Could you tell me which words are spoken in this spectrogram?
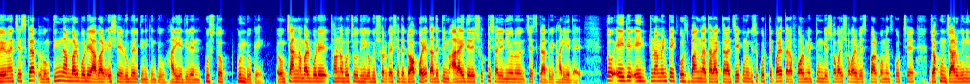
লিওনাইন চেস ক্লাব এবং তিন নাম্বার বোর্ডে আবার এসে রুবেল, তিনি কিন্তু হারিয়ে দিলেন কুস্তব কুন্ডুকে এবং চার নাম্বার বোর্ডে স্বর্ণাভ চৌধুরী অভিক সরকারের সাথে ড্র করে তাদের টিম আড়াইদের শক্তিশালী নিউরোল চেস ক্লাবকে হারিয়ে দেয়। তো এই এই টুর্নামেন্টে স্পোর্টস বাংলা তারা তারা যে কোনো কিছু করতে পারে, তারা ফর্মের তুঙ্গে সবাই সবার বেস্ট পারফরমেন্স করছে। যখন যার উইনিং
